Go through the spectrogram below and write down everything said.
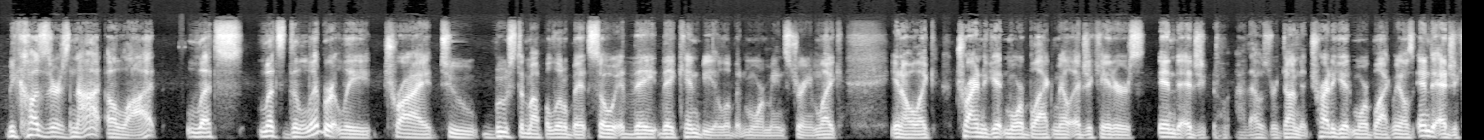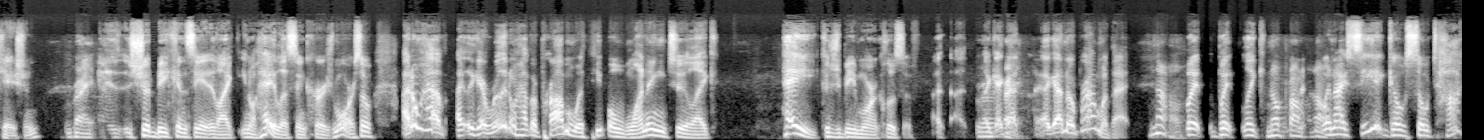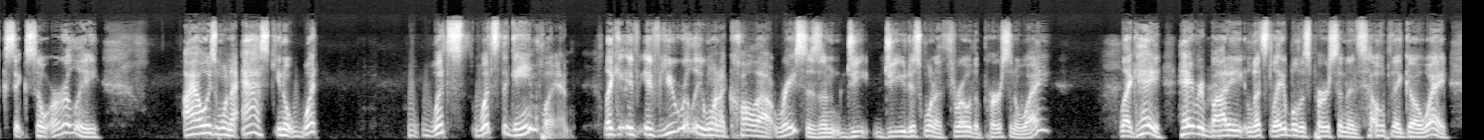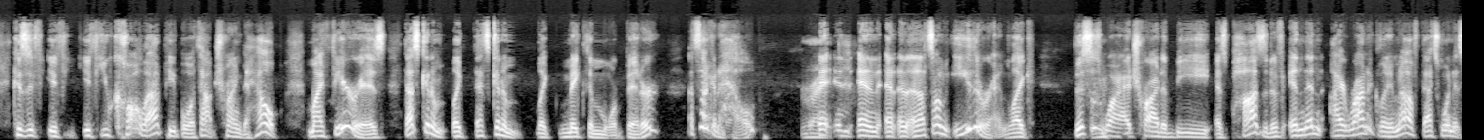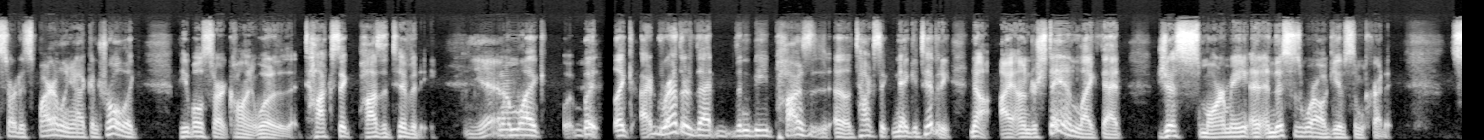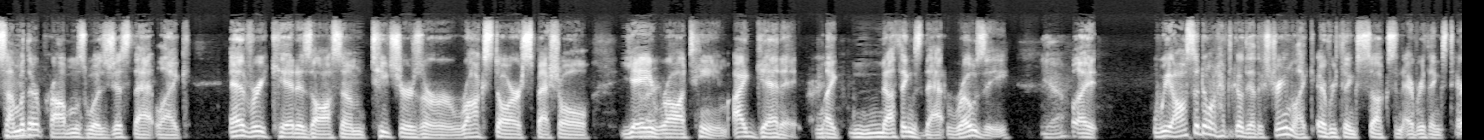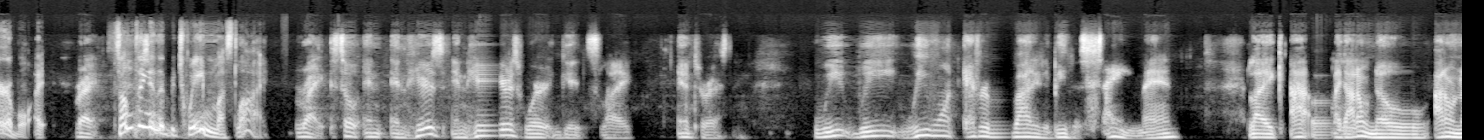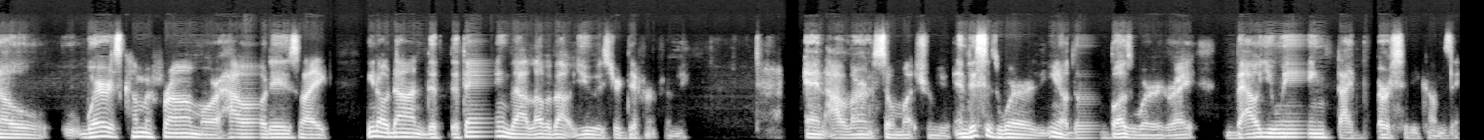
because there's not a lot, let's let's deliberately try to boost them up a little bit so they they can be a little bit more mainstream like you know like trying to get more black male educators into edu- that was redundant try to get more black males into education right. it should be considered like you know hey let's encourage more. So i don't have I, like i really don't have a problem with people wanting to like hey could you be more inclusive? Like i got i got no problem with that. No. But but like no problem when i see it go so toxic so early I always want to ask, you know, what what's what's the game plan? Like if if you really want to call out racism, do you, do you just want to throw the person away? Like, hey, hey, everybody, let's label this person and hope they go away. Because if if if you call out people without trying to help, my fear is that's gonna like that's gonna like make them more bitter. That's not gonna help. Right. And and and, and that's on either end. Like this is Mhm. why I try to be as positive. And then, ironically enough, that's when it started spiraling out of control. Like people start calling it what is it, toxic positivity. And Yeah. I'm like, but like, I'd rather that than be positive, uh, toxic negativity. Now, I understand like that just smarmy, and, and this is where I'll give some credit. Some of Mhm. their problems was just that like every kid is awesome, teachers are rock star special, yay Right. raw team. I get it. Right. Like nothing's that rosy, Yeah. but we also don't have to go the other extreme like everything sucks and everything's terrible. I, Right. something in the between must lie. Right. So and and here's and here's where it gets like interesting. We we we want everybody to be the same, man. Like I like I don't know I don't know where it's coming from or how it is like you know Don the, the thing that I love about you is you're different from me. And I learned so much from you. And this is where, you know, the buzzword, right? Valuing diversity comes in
